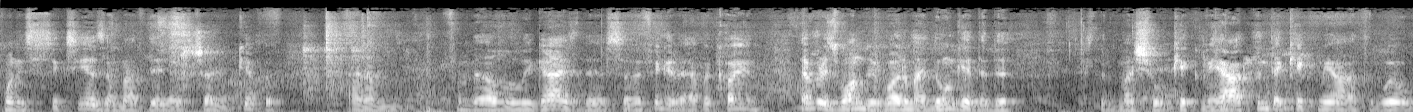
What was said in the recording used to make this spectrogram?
26 years. I'm not there as Kippur. And I'm from the elderly guys there, so I figured I have a Kohen. Everybody's wondering, what am I doing here? Did, the, did my shul kick me out? Didn't they kick me out? Well,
